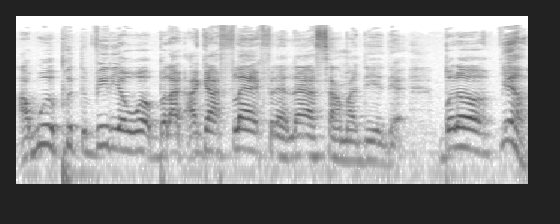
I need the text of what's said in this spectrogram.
I would put the video up, but I, I got flagged for that last time I did that. But uh, yeah,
